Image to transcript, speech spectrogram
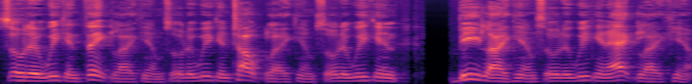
So that we can think like Him, so that we can talk like Him, so that we can be like Him, so that we can act like Him.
